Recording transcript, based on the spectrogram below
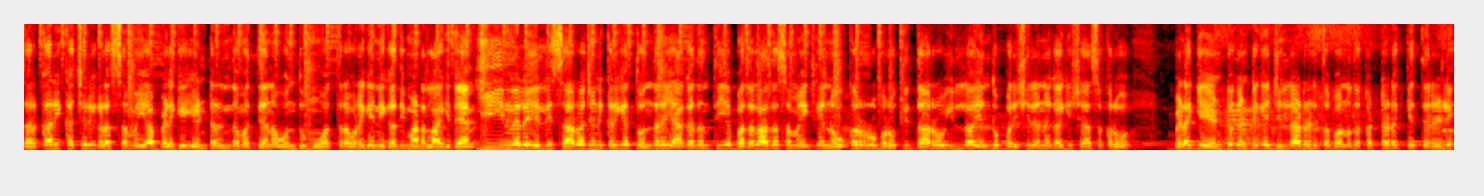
ಸರ್ಕಾರಿ ಕಚೇರಿಗಳ ಸಮಯ ಬೆಳಗ್ಗೆ ಎಂಟರಿಂದ ಮಧ್ಯಾಹ್ನ ಒಂದು ಮೂವತ್ತರವರೆಗೆ ನಿಗದಿ ಮಾಡಲಾಗಿದೆ. ಈ ಹಿನ್ನೆಲೆಯಲ್ಲಿ ಸಾರ್ವಜನಿಕರಿಗೆ ತೊಂದರೆಯಾಗದಂತೆಯೇ ಬದಲಾದ ಸಮಯಕ್ಕೆ ನೌಕರರು ಬರುತ್ತಿದ್ದಾರೋ ಇಲ್ಲ ಎಂದು ಪರಿಶೀಲನೆಗಾಗಿ ಶಾಸಕರು ಬೆಳಗ್ಗೆ ಎಂಟು ಗಂಟೆಗೆ ಜಿಲ್ಲಾಡಳಿತ ಭವನದ ಕಟ್ಟಡಕ್ಕೆ ತೆರಳಿ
